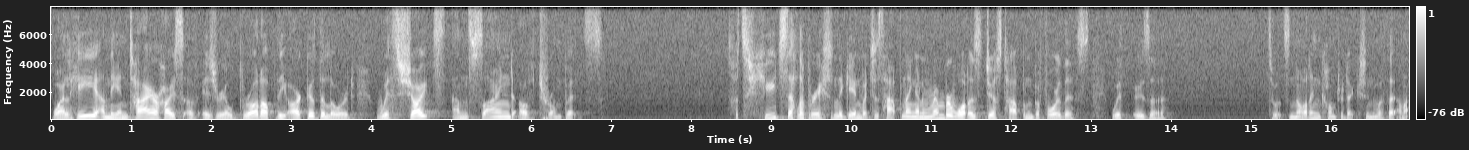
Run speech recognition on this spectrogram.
while he and the entire house of Israel brought up the ark of the Lord with shouts and sound of trumpets. So it's a huge celebration again, which is happening. And remember what has just happened before this with Uzzah. So it's not in contradiction with it, and it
